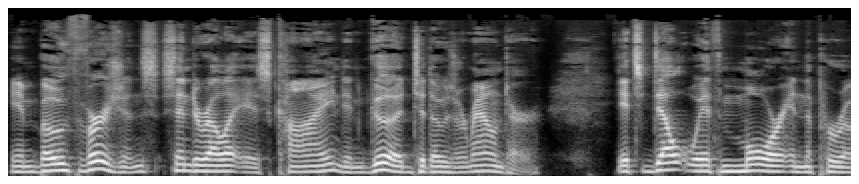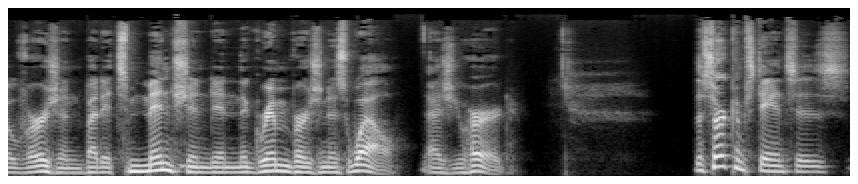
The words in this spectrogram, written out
In both versions, Cinderella is kind and good to those around her. It's dealt with more in the Perrault version, but it's mentioned in the Grimm version as well, as you heard. The circumstances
